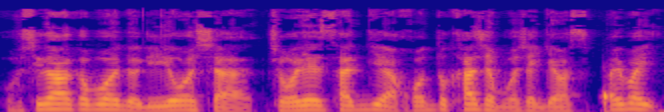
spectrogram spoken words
星川カボーイの利用者、常連さんには本当感謝申し上げます。バイバイ。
